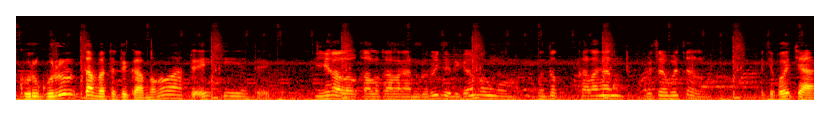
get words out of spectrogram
guru-guru tambah dadi gampang oh adik iki adik iki. iya kalau kalau kalangan guru jadi gampang mau untuk kalangan bocah-bocah loh bocah-bocah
